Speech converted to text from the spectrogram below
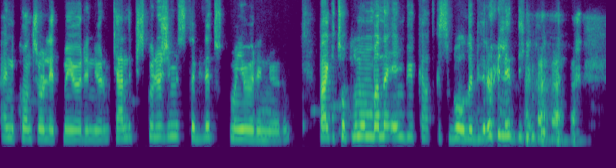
hani kontrol etmeyi öğreniyorum. Kendi psikolojimi stabile tutmayı öğreniyorum. Belki toplumun bana en büyük katkısı bu olabilir öyle diyeyim.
